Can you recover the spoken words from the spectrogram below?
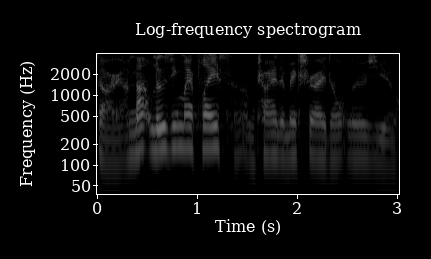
Sorry, I'm not losing my place. I'm trying to make sure I don't lose you.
